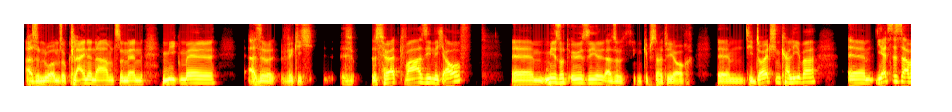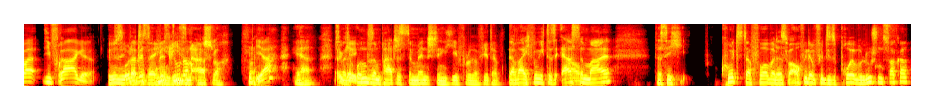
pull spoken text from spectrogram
also nur um so kleine Namen zu nennen. Meek Mill, also wirklich, es hört quasi nicht auf. Ähm, Mesut Özil, also gibt's natürlich auch ähm, die deutschen Kaliber. Ähm, jetzt ist aber die Frage. Özil oder bist, bist du noch Arschloch. Ja? ja. Ich okay. war der unsympathischste Mensch, den ich je fotografiert habe. Da war ich wirklich das erste wow. Mal, dass ich kurz davor war, das war auch wieder für diese Pro Evolution Soccer.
